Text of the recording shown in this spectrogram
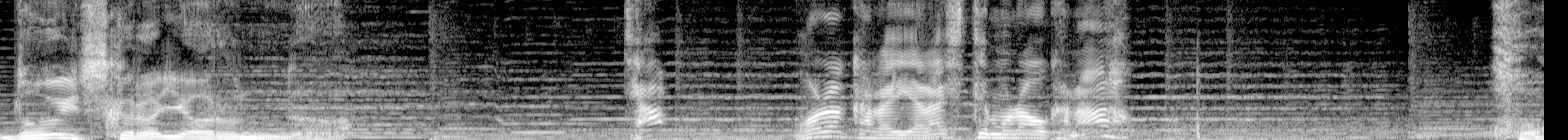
ドイツからやるんだ？じゃあオラからやらしてもらおうかな。ほう。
